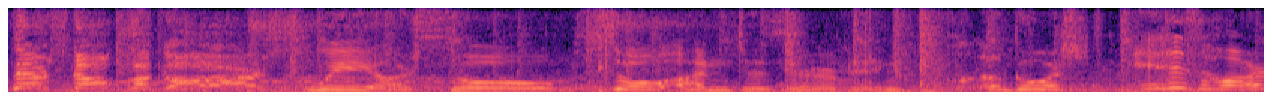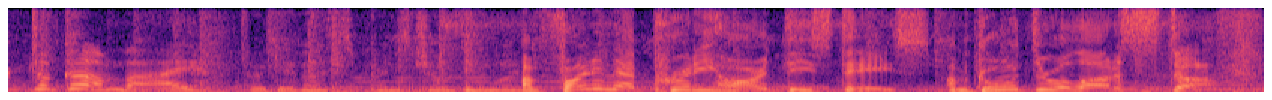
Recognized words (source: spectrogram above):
there's no Klagors! We are so, so undeserving. Gorsh is hard to come by. Forgive us, Prince Chosen One. I'm finding that pretty hard these days. I'm going through a lot of stuff.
